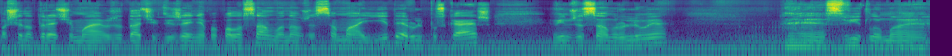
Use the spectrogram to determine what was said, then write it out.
Машина, до речі, має вже датчик движення по полосам, вона вже сама їде, руль пускаєш, він вже сам рулює. Е, Світло має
